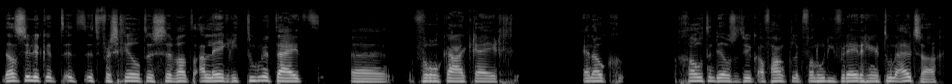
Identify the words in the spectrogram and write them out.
dat is natuurlijk het, het, het verschil tussen wat Allegri toenertijd eh voor elkaar kreeg. En ook grotendeels natuurlijk afhankelijk van hoe die verdediging er toen uitzag.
